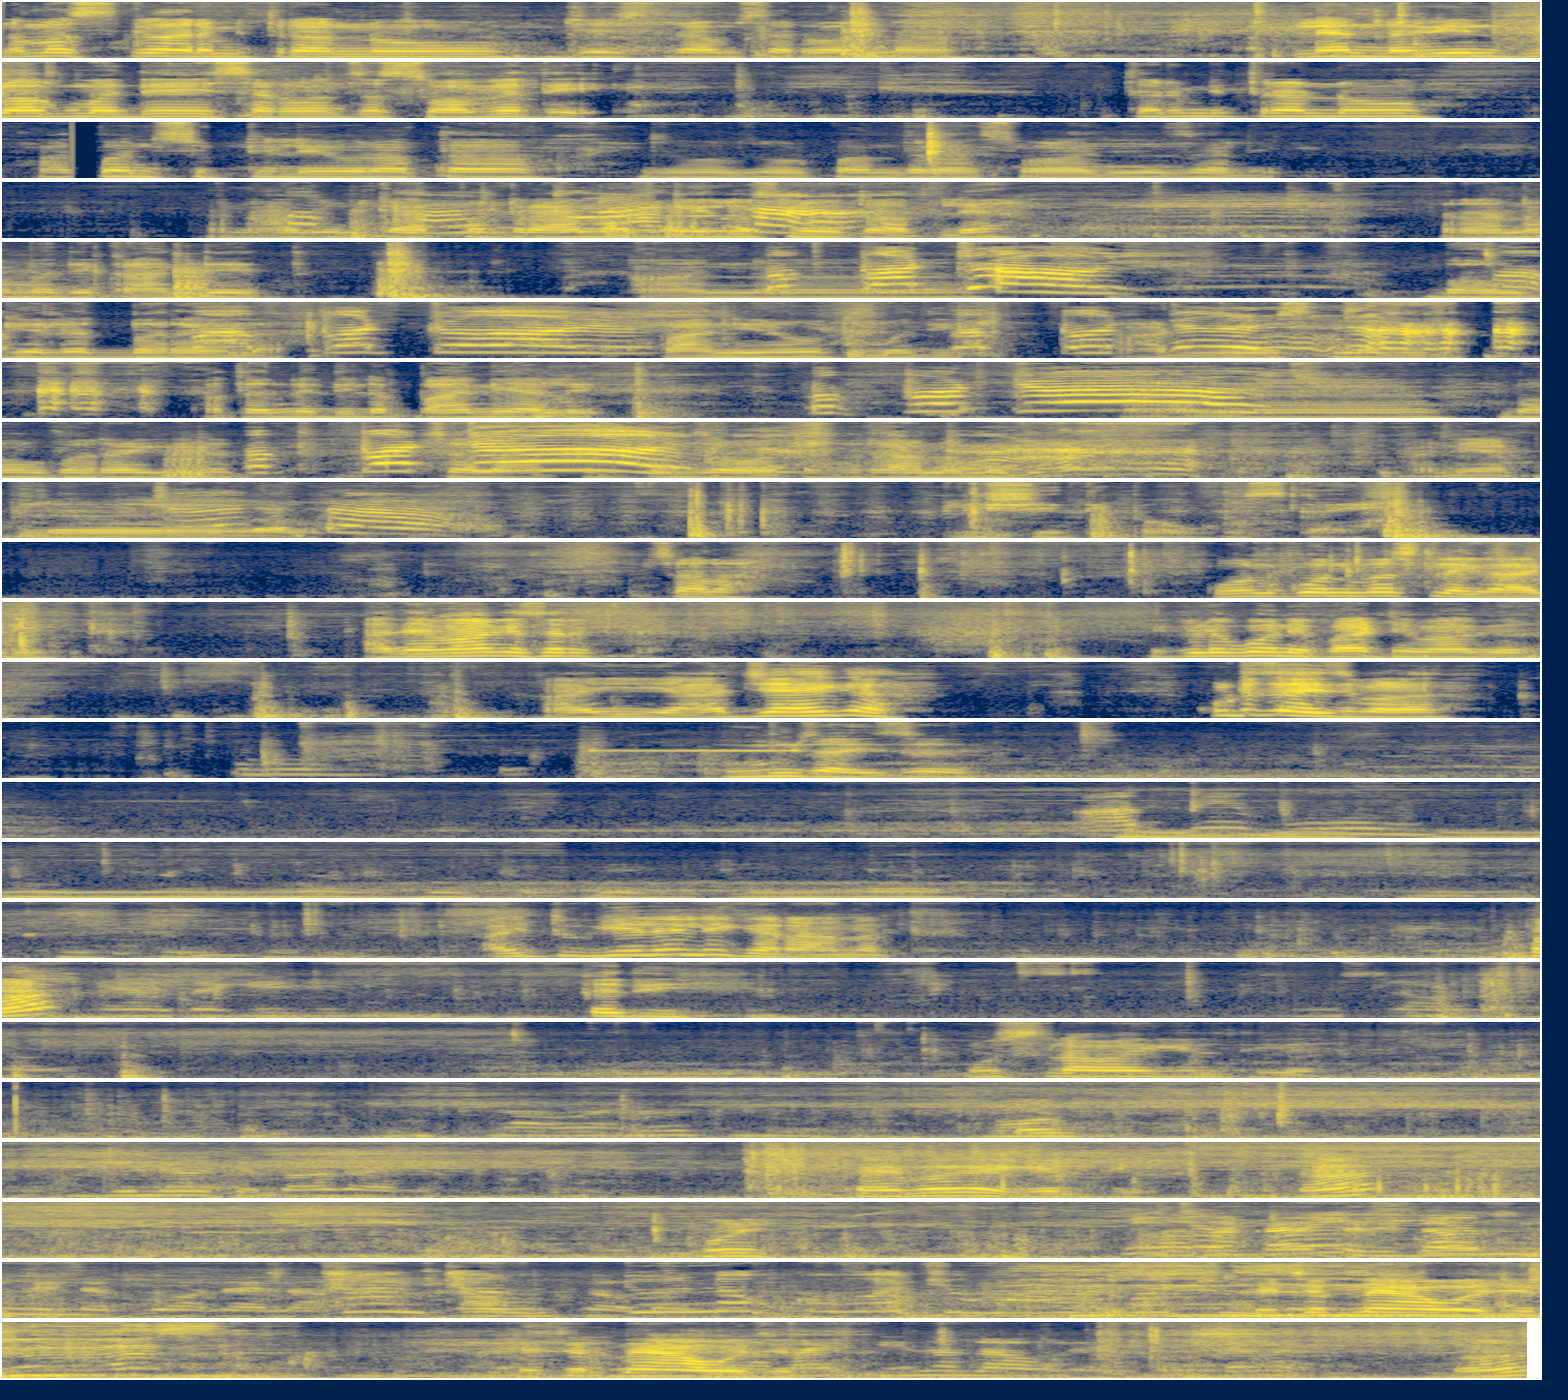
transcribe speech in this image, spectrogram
नमस्कार मित्रांनो जय श्रीराम सर्वांना. आपल्या नवीन ब्लॉगमध्ये सर्वांचं स्वागत आहे. तर मित्रांनो आपण सुट्टीला येऊन आता जवळजवळ पंधरा सोळा दिवस झाले. आणि अजून काय आपण रानात गेलोच नव्हतो आपल्या. रानामध्ये कांदे आहेत. आणि भाऊ गेलेत भरायला. पाणी नव्हतं मध्ये आठ दिवस आता नदीला पाणी आले आणि भाऊ भरायला गेलेत. चला आपण पण जाऊ आता रानामध्ये. आणि आपलं आपली शेती पाहू कसं काय चला. कोण कोण बसले गाडीत? आद्या मागे सर. इकडे कोण आहे पाठी माग आई आजी आहे का? कुठे जायचं बाळा? घुम जायचं. आई तू गेलेली का रानात? हा? कधी? ऊस लावाय गेलती काय मग? गेले होते बघायला. काय बघाय गेलती? हा? होय. आता काहीतरी जाऊन त्याच्यात बोलायला. लावून ठेवलंय. त्याच्यात नाही आवाज येत. त्याच्यात नाही आवाज येत. माहिती ना लावलंय हा.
